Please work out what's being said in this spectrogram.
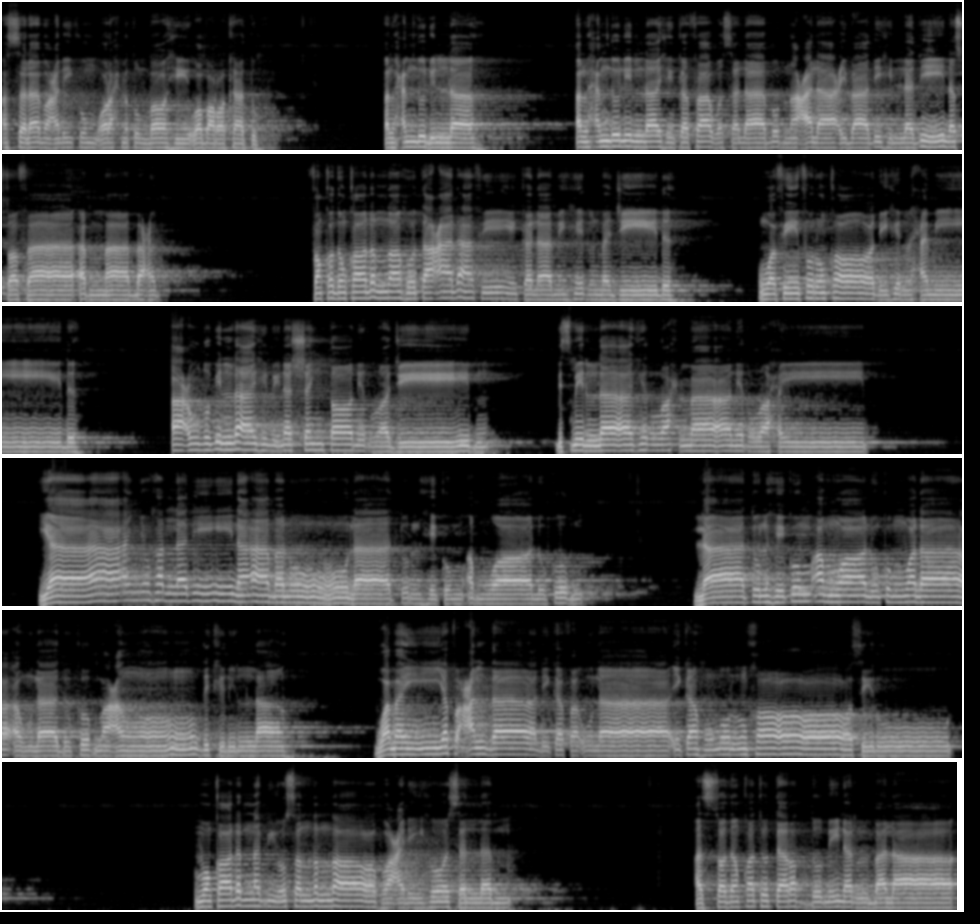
السلام عليكم ورحمة الله وبركاته. الحمد لله. الحمد لله كفى وسلام على عباده الذين اصطفى. أما بعد. فقد قال الله تعالى في كلامه المجيد. وفي فرقانه الحميد. أعوذ بالله من الشيطان الرجيم. بسم الله الرحمن الرحيم. يا أيها الذين آمنوا لا تلهكم أموالكم. لا تلهكم أموالكم ولا أولادكم عن ذكر الله ومن يفعل ذلك فأولئك هم الخاسرون. وقال النبي صلى الله عليه وسلم الصدقة ترد من البلاء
